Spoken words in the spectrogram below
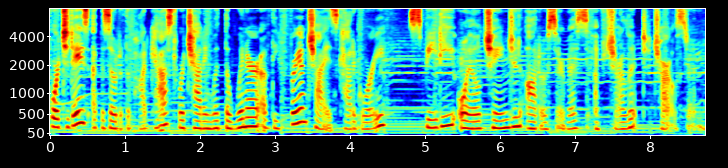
For today's episode of the podcast, we're chatting with the winner of the franchise category, SpeeDee Oil Change and Auto Service of Charlotte, Charleston.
